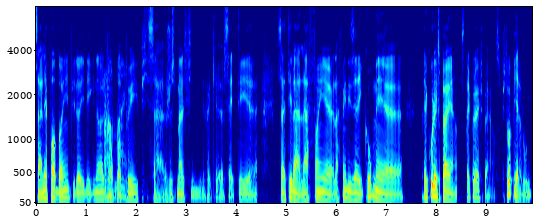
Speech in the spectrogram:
ça allait pas bien. Puis là, il y a des gnolls qui Oh ont popé, puis ça a juste mal fini. Fait que ça a été, euh, ça a été la, la fin, euh, la fin des haricots, mais euh, très cool expérience. Très cool expérience. Puis toi, Pierre-Louis,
